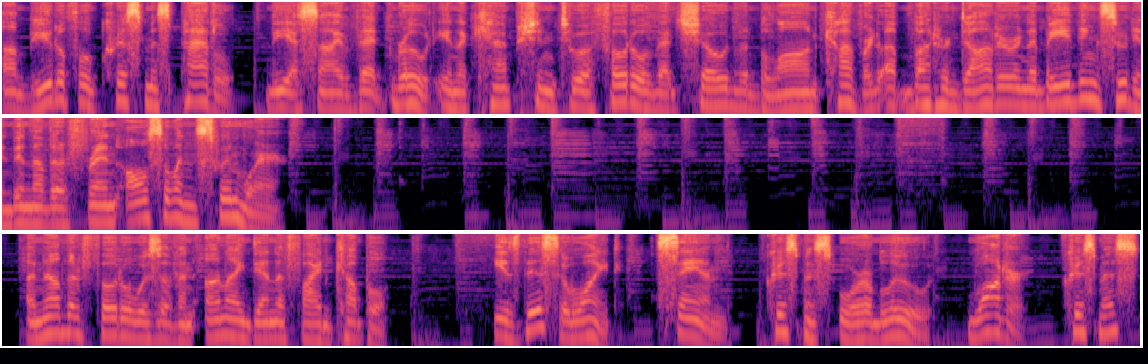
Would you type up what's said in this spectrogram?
A beautiful Christmas paddle, the SI vet wrote in a caption to a photo that showed the blonde covered up but her daughter in a bathing suit and another friend also in swimwear. Another photo was of an unidentified couple. Is this a white, sand, Christmas or a blue, water, Christmas?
